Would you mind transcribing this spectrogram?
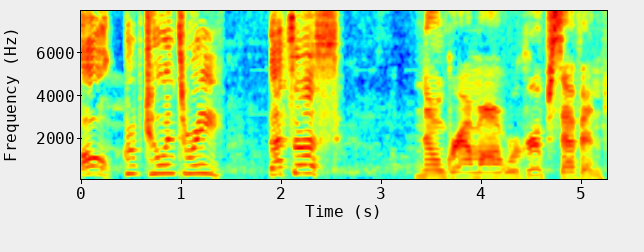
Oh, group two and three. That's us. No, Grandma. We're Group 7.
